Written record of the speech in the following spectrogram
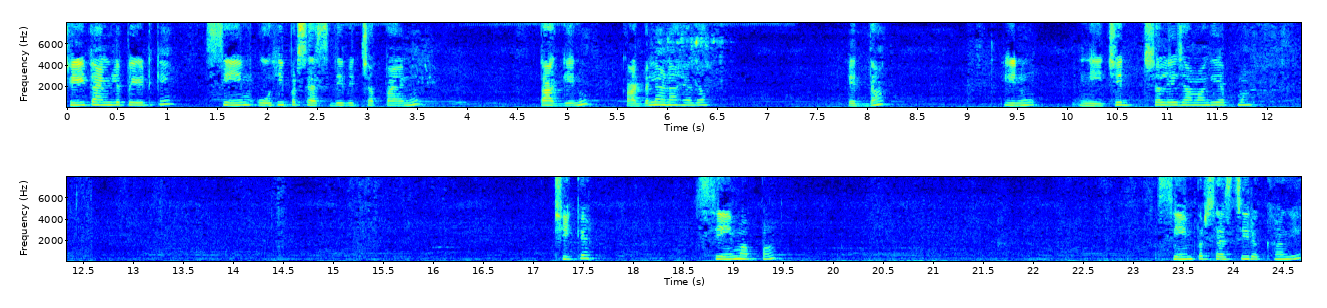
3 ਟਾਈਮ ਲਪੇਟ ਕੇ ਸੇਮ ਉਹੀ ਪ੍ਰੋਸੈਸ ਦੇ ਵਿੱਚ ਆਪਾਂ ਇਹਨੂੰ ਧਾਗੇ ਨੂੰ ਕੱਢ ਲੈਣਾ ਹੈਗਾ। ਇਦਾਂ ਇਹਨੂੰ ਨੀਚੇ ਚਲੇ ਜਾਵਾਂਗੇ ਆਪਾਂ। ਠੀਕ ਹੈ? ਸੇਮ ਆਪਾਂ। ਸੇਮ ਪ੍ਰੋਸੈਸ ਹੀ ਰੱਖਾਂਗੇ।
